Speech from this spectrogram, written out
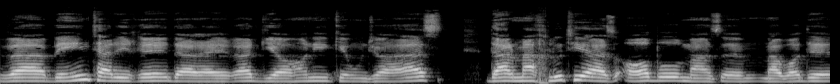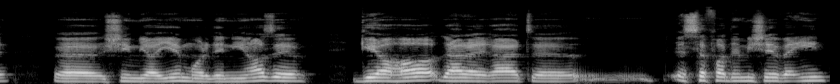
و به این طریقه در حقیقت گیاهانی که اونجا هست در مخلوطی از آب و مواد شیمیایی مورد نیاز. گیاه در حقیقت استفاده میشه و این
